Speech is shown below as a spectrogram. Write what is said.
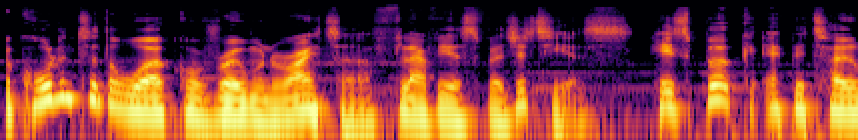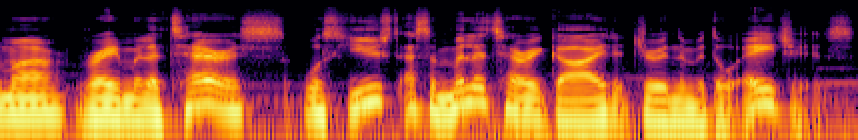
According to the work of Roman writer Flavius Vegetius, his book Epitoma Rei Militaris was used as a military guide during the Middle Ages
